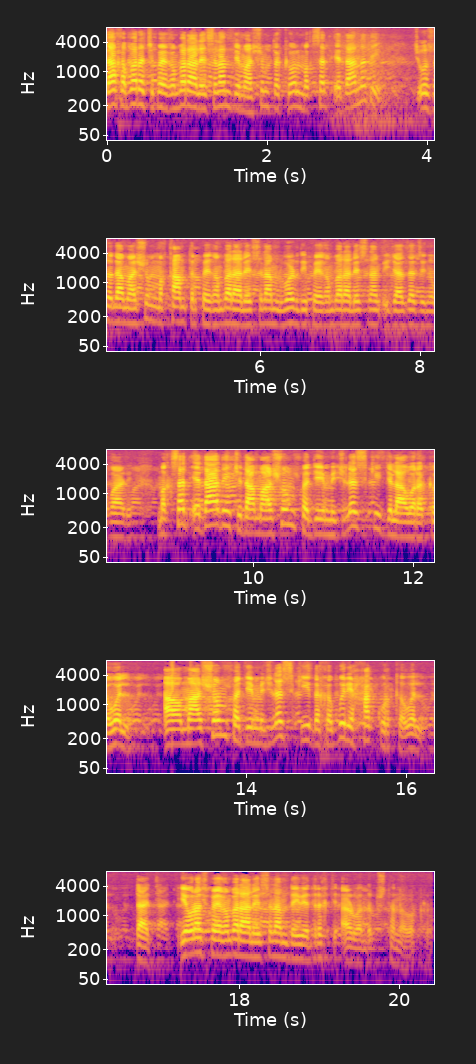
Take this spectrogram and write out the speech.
دا خبره چې پیغمبر علیه السلام دې ماشوم ته کول مقصد یې دا نه دی چې اوس نو دا ماشوم مقام تر پیغمبر علیه السلام لوړ دی، پیغمبر علیه السلام اجازه ځنې غواړي، مقصد یې دا دی چې دا ماشوم په دې مجلس کې دلاوره کول او ماشوم په دې مجلس کې د خبرې حق ورکول دا دي. یوه ورځ پیغمبر علیه السلام د یوې درختې اړونده پوښتنه وکړه،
